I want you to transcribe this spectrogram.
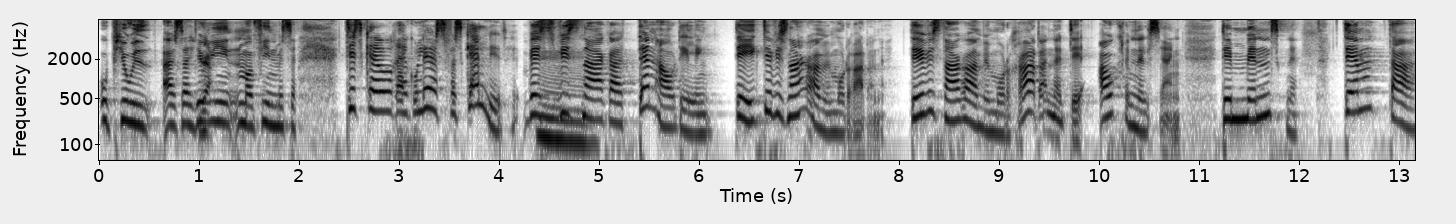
opioid, altså heroin, ja. morfin. Med det skal jo reguleres forskelligt, hvis mm. vi snakker den afdeling. Det er ikke det, vi snakker om i Moderaterne. Det, vi snakker om i Moderaterne, det er afkriminalisering. Det er menneskene. Dem, der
